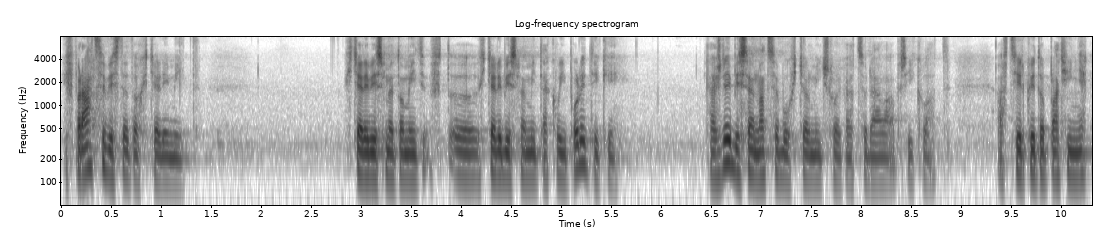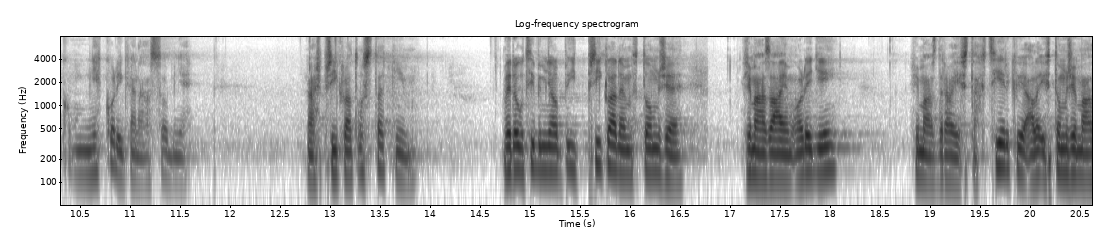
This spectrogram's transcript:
I v práci byste to chtěli mít. Chtěli bychom, to mít, chtěli bychom mít takový politiky. Každý by se nad sebou chtěl mít člověka, co dává příklad. A v církvi to platí něko, několikanásobně. Náš příklad ostatním. Vedoucí by měl být příkladem v tom, že, že má zájem o lidi, že má zdravý vztah k církvi, ale i v tom, že má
